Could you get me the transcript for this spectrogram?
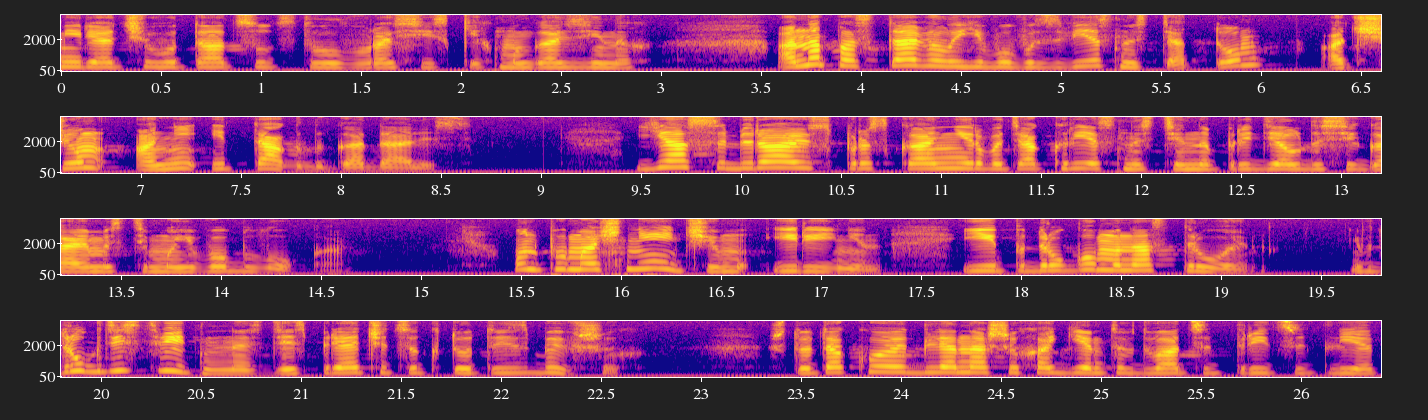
мире от чего-то отсутствовал в российских магазинах, она поставила его в известность о том, о чем они и так догадались. Я собираюсь просканировать окрестности на предел досягаемости моего блока. Он помощнее, чем Иринин, и по-другому настроен. Вдруг действительно здесь прячется кто-то из бывших. Что такое для наших агентов 20-30 лет?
